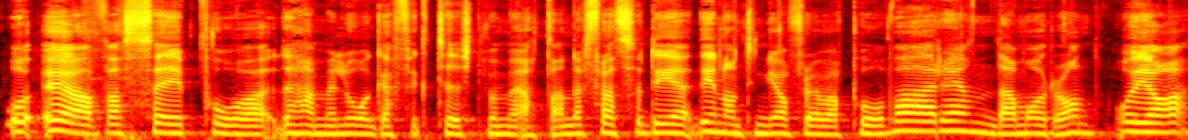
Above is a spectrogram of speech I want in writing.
Och öva sig på det här med lågaffektivt bemötande. För alltså det, det är någonting jag får öva på varenda morgon. Och jag,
